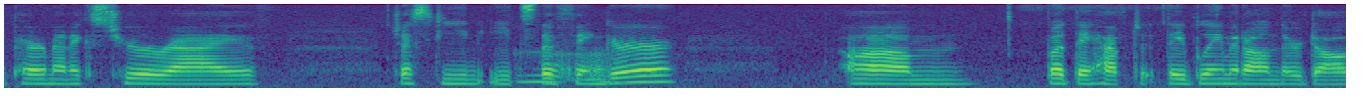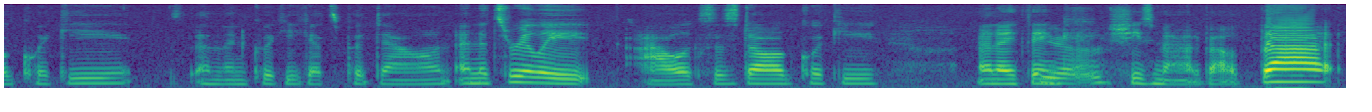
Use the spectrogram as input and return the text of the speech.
paramedics to arrive, Justine eats the finger. Um, but they have to, they blame it on their dog, Quickie. And then Quickie gets put down. And it's really Alex's dog, Quickie. And I think Yeah. she's mad about that.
